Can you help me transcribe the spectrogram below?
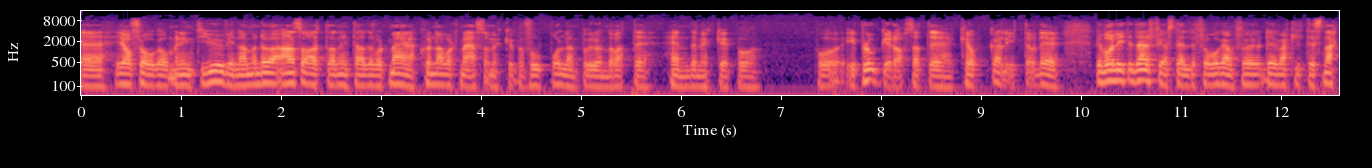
eh, jag frågade om en intervju innan men då, han sa att han inte hade varit med, kunnat varit med så mycket på fotbollen på grund av att det hände mycket på, på, i plugget då så att det krockar lite. Och det, det var lite därför jag ställde frågan för det vart lite snack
